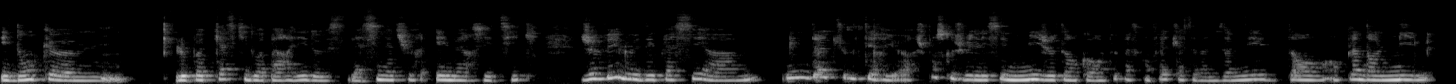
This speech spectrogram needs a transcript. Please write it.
Et donc, euh, le podcast qui doit parler de la signature énergétique, je vais le déplacer à une date ultérieure. Je pense que je vais laisser mijoter encore un peu parce qu'en fait, là, ça va nous amener dans, en plein dans le mille.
